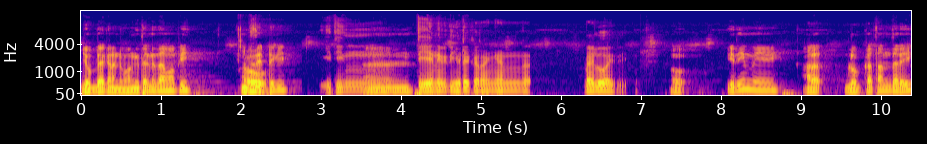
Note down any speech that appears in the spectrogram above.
ජොබ්බය කරන්න. මංගතරන තම අපි. සෙට්ටකි ඉතින් තියෙන විදිහට කරගන්න බැලුවයිති ඕ ඉතින්. මේ අර බ්ලොග් කතන්දරේ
